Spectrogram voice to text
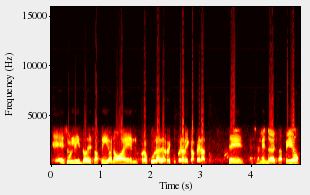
Es un lindo desafío, ¿no? En procura de recuperar el campeonato. Sí, es un lindo desafío.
